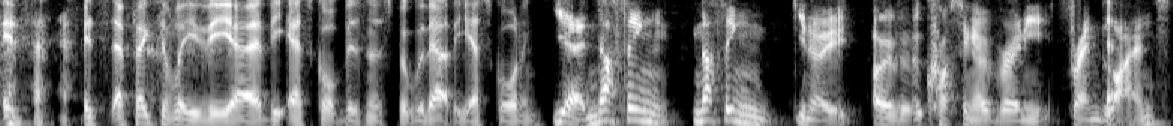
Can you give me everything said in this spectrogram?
it's it's effectively the uh, the escort business, but without the escorting. Yeah, nothing, nothing, you know, over crossing over any friend yeah. lines.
